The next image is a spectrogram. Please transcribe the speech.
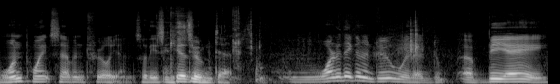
1.7 trillion. So these kids are student debt. what are they going to do with a, a BA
